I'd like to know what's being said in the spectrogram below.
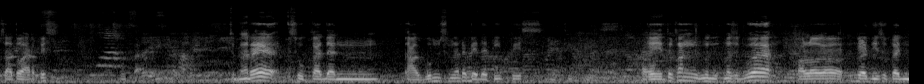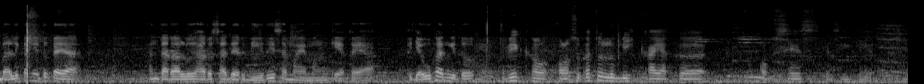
satu artis suka sebenarnya suka dan kagum sebenarnya beda tipis. Ya itu kan maksud gua kalau nggak disukain balik kan itu kayak antara lu harus sadar diri sama emang kayak kayak kejauhan gitu. Ya, tapi kalau suka tuh lebih kayak ke obses sih? Kayak obses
